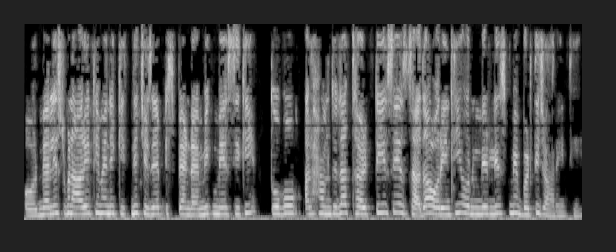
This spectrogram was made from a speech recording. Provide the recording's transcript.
اور میں لسٹ بنا رہی تھی میں نے کتنی چیزیں اس پینڈیمک میں سیکھی تو وہ الحمد للہ تھرٹی سے زیادہ ہو رہی تھی اور میری لسٹ میں بڑھتی جا رہی تھی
